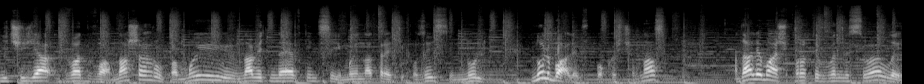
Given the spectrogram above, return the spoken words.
нічия 2-2. Наша група, ми навіть не в кінці, ми на третій позиції, 0, 0 балів поки що в нас. Далі матч проти Венесуели.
